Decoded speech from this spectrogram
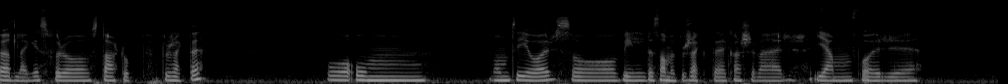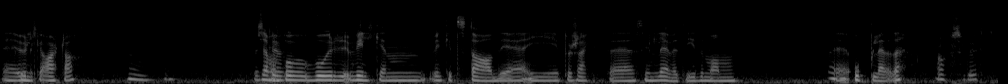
ødelegges for å starte opp prosjektet. Og om noen tiår så vil det samme prosjektet kanskje være hjem for uh, ulike arter. Det kommer på hvor, hvilken, hvilket stadie i prosjektet sin levetid man uh, opplever det. Absolutt.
